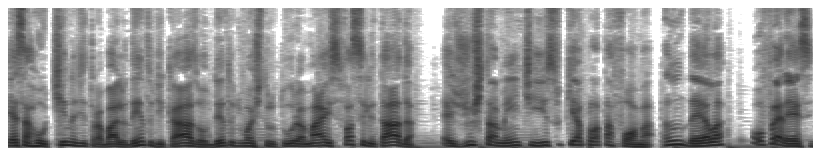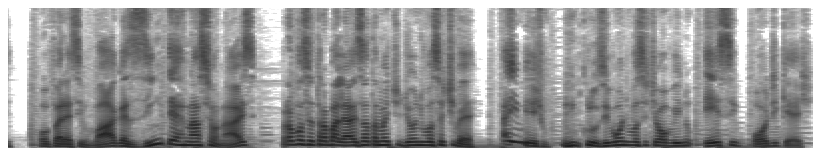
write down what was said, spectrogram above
essa rotina de trabalho dentro de casa ou dentro de uma estrutura mais facilitada? É justamente isso que a plataforma Andela oferece. Oferece vagas internacionais para você trabalhar exatamente de onde você estiver. Aí mesmo, inclusive onde você estiver ouvindo esse podcast.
